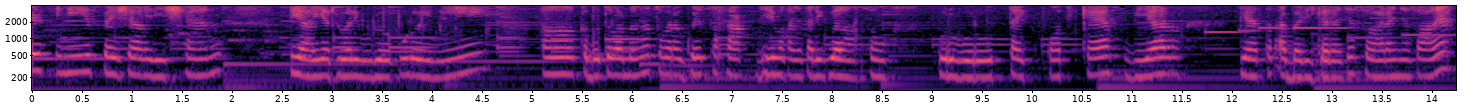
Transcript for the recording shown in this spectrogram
guys, ini special edition di akhir 2020 ini. Uh, Kebetulan banget suara gue serak Jadi makanya tadi gue langsung buru-buru take podcast Biar ya terabadikan aja suaranya. Soalnya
